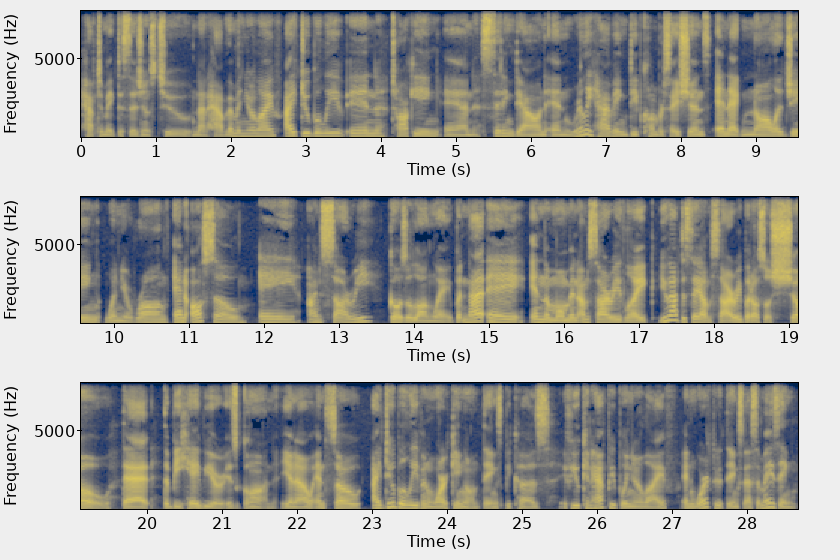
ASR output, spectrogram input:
have to make decisions to not have them in your life. I do believe in talking and sitting down and really having deep conversations and acknowledging when you're wrong. And also, a I'm sorry goes a long way, but not a in the moment, I'm sorry. Like you have to say I'm sorry, but also show that the behavior is gone, you know? And so I do believe in working on things because if you can have people in your life and work through things, that's amazing.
